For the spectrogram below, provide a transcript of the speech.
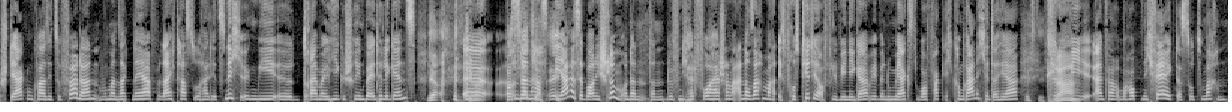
Stärken quasi zu fördern, wo man sagt, naja, vielleicht hast du halt jetzt nicht irgendwie äh, dreimal hier geschrien bei Intelligenz. Ja. Äh, und dann ja, hast, ey. ja, ist aber auch nicht schlimm. Und dann, dann dürfen die halt vorher schon mal andere Sachen machen. Es frustriert ja auch viel weniger, wie wenn du merkst, boah, fuck, ich komme gar nicht hinterher. Richtig. Ich bin Klar. irgendwie einfach überhaupt nicht fähig, das so zu machen.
